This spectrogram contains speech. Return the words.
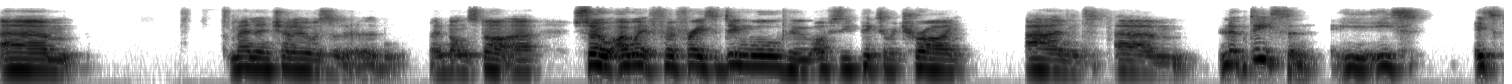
Um, Menoncello was a, a non-starter. So I went for Fraser Dingwall, who obviously picked up a try and um, looked decent. He, he's it's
